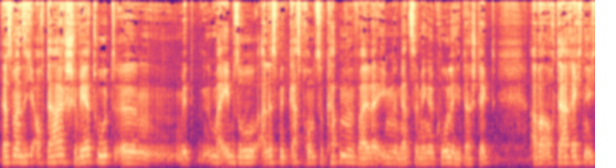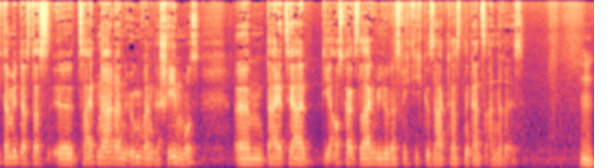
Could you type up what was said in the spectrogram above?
dass man sich auch da schwer tut, äh, mit mal eben so alles mit Gazprom zu kappen, weil da eben eine ganze Menge Kohle hintersteckt. Aber auch da rechne ich damit, dass das äh, zeitnah dann irgendwann geschehen muss ähm, da jetzt ja die Ausgangslage, wie du das richtig gesagt hast, eine ganz andere ist. Hm.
